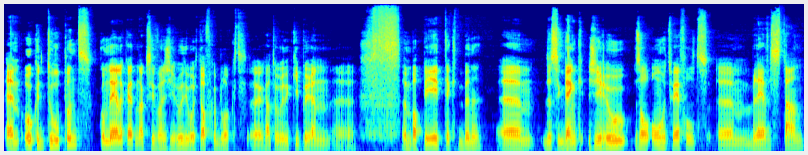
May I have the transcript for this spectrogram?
Ehm, ook het doelpunt komt eigenlijk uit een actie van Giroud, die wordt afgeblokt, eh, gaat over de keeper en eh Mbappé tikt binnen. Ehm, dus ik denk, Giroud zal ongetwijfeld blijven staan.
